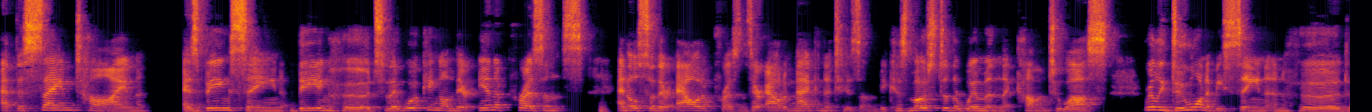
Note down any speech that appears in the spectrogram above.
at the same time as being seen, being heard. So they're working on their inner presence and also their outer presence, their outer magnetism, because most of the women that come to us really do want to be seen and heard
